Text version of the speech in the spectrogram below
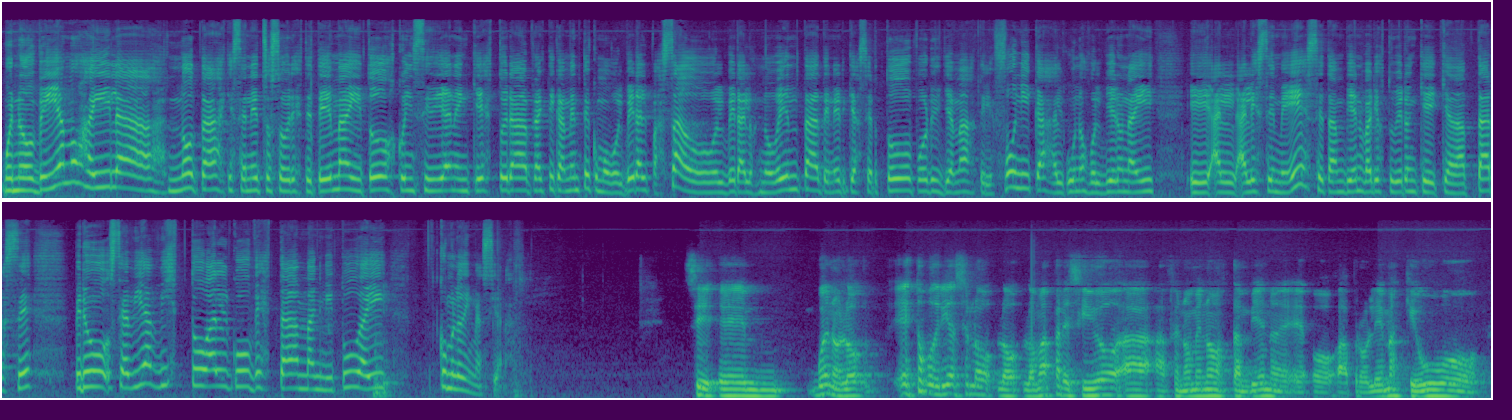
Bueno, veíamos ahí las notas que se han hecho sobre este tema y todos coincidían en que esto era prácticamente como volver al pasado, volver a los 90, tener que hacer todo por llamadas telefónicas, algunos volvieron ahí eh, al, SMS también, varios tuvieron que, adaptarse, pero ¿se había visto algo de esta magnitud ahí? ¿Cómo lo dimensionas? Sí, em, bueno, esto podría ser lo, más parecido a, fenómenos también eh, o a problemas que hubo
